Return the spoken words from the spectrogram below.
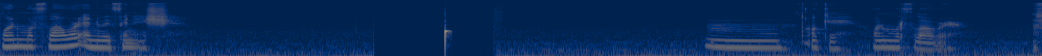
One more flower and we finish. Hmm, okay, one more flower.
